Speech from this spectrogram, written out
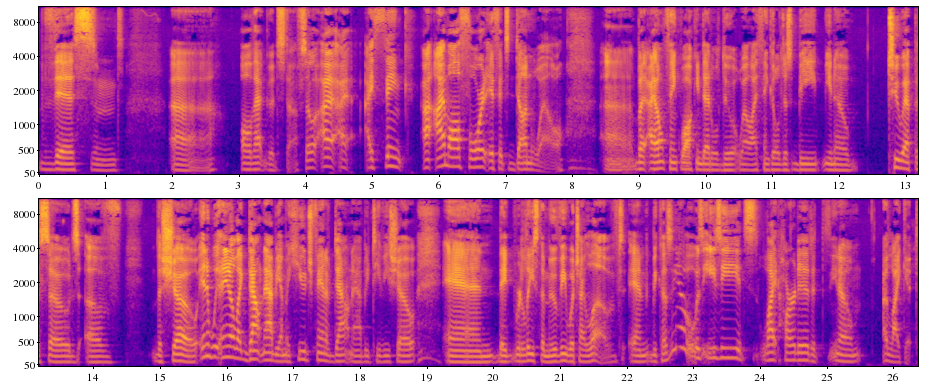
this and uh, all that good stuff. So I, I, I think I, am all for it if it's done well. Uh, but I don't think Walking Dead will do it well. I think it'll just be, you know, two episodes of the show. And we, you know, like Downton Abbey, I'm a huge fan of Downton Abbey TV show, and they released the movie, which I loved, and because you know it was easy, it's lighthearted, it's you know I like it.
